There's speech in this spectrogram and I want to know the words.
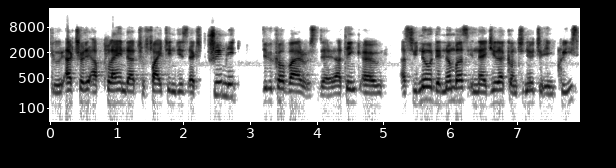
to actually applying that to fighting this extremely difficult virus there. I think, uh, as you know, the numbers in Nigeria continue to increase,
